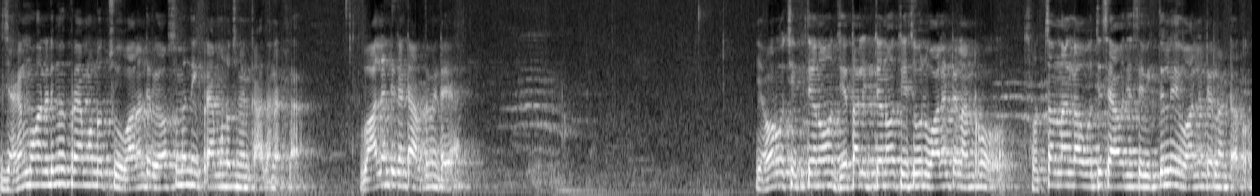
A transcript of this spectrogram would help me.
జగన్మోహన్ రెడ్డి మీద ప్రేమ ఉండొచ్చు వాలంటీర్ వ్యవస్థ మీద నీకు ప్రేమ ఉండొచ్చు నేను కాదని అట్లా వాలంటీర్ అంటే అర్థం ఏంటయ్యా? ఎవరో చెప్తేనో జీతాలు ఇస్తేనో చేసేవాళ్ళు వాలంటీర్లు అనరు. స్వచ్ఛందంగా వచ్చి సేవ చేసే వ్యక్తుల్ని వాలంటీర్లు అంటారు.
